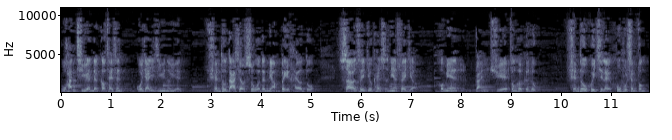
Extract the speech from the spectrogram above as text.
武汉体院的高材生，国家一级运动员，拳头大小是我的两倍还要多。十二岁就开始练摔跤，后面转学综合格斗，拳头挥起来虎虎生风，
